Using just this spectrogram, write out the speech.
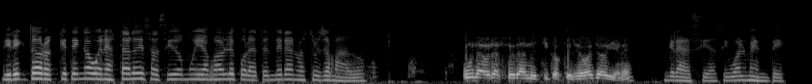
Director, que tenga buenas tardes, ha sido muy amable por atender a nuestro llamado. Un abrazo grande, chicos, que les vaya bien. ¿eh? Gracias, igualmente.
